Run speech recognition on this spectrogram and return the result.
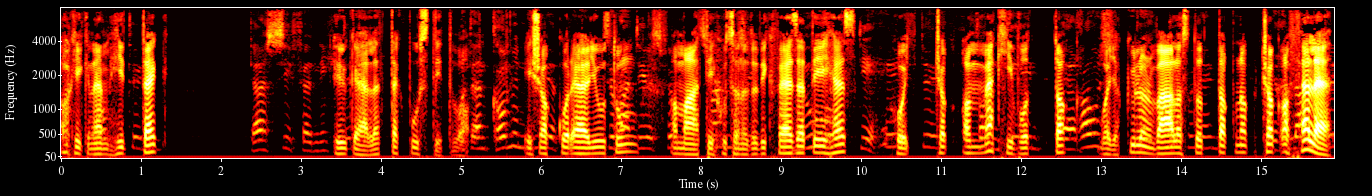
akik nem hittek, ők el lettek pusztítva. És akkor eljutunk a Máté 25. fejezetéhez, hogy csak a meghívottak, vagy a külön választottaknak csak a fele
